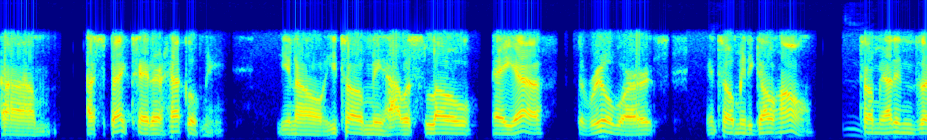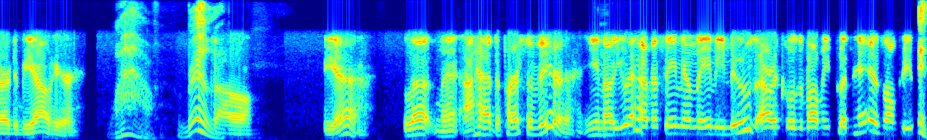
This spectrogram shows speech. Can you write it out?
um, a spectator heckled me. You know, he told me I was slow AF, the real words, and told me to go home. Mm. Told me I didn't deserve to be out here. Wow, really? So, yeah. Look, man, I had to persevere. You know, you haven't seen any news articles about me putting hands on people.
